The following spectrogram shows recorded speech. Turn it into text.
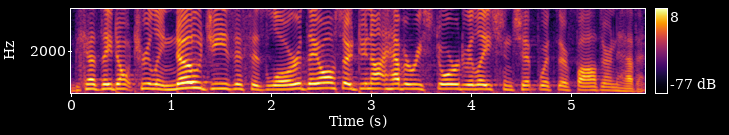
Because they don't truly know Jesus as Lord, they also do not have a restored relationship with their Father in heaven.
